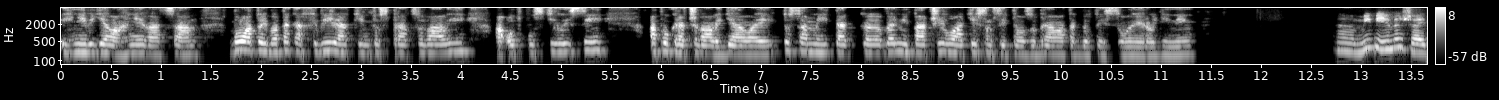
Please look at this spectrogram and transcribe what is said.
ich nevidela hnevať sa. Bola to iba taká chvíľa, kým to spracovali a odpustili si a pokračovali ďalej. To sa mi tak e, veľmi páčilo a tiež som si to zobrala tak do tej svojej rodiny. My vieme, že aj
